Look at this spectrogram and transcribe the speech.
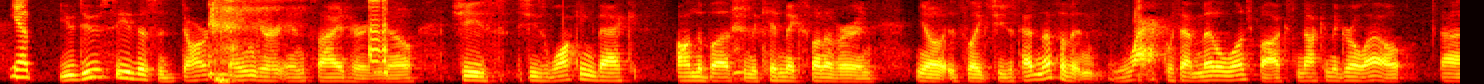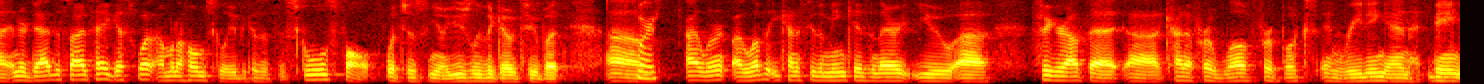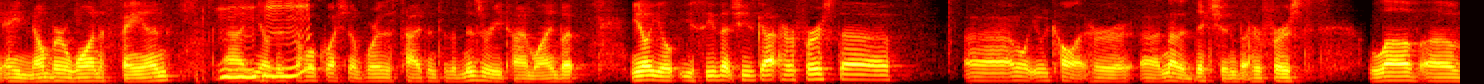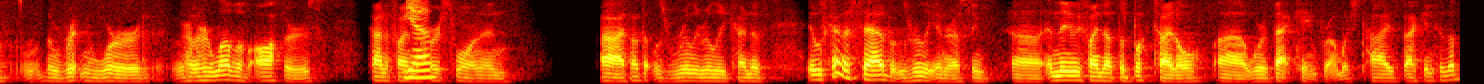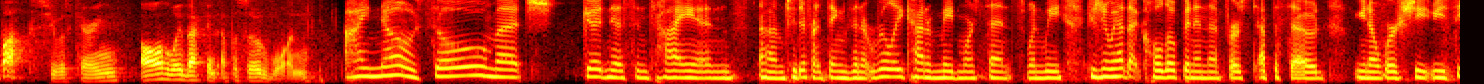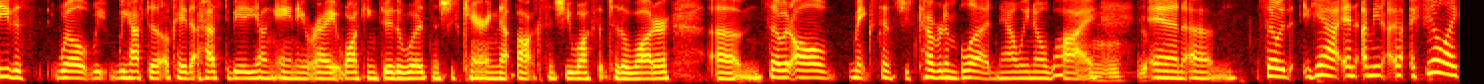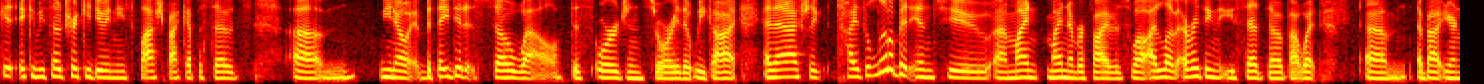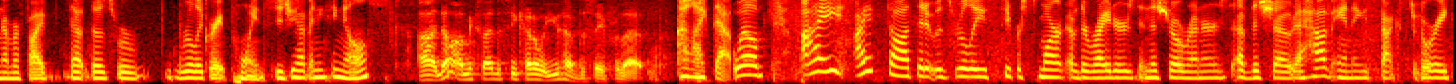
Yep. you do see this dark anger inside her. You know, she's she's walking back on the bus, and the kid makes fun of her, and you know, it's like she just had enough of it, and whack with that metal lunchbox, knocking the girl out. Uh, and her dad decides, hey, guess what? I'm going to homeschool you because it's the school's fault, which is you know usually the go-to. But um, Of course. I learned. I love that you kind of see the mean kids in there. You uh, figure out that uh, kind of her love for books and reading and being a number one fan. Uh, you know, there's the whole question of where this ties into the misery timeline, but you know, you you see that she's got her first. Uh, uh, I don't know what you would call it. Her uh, not addiction, but her first love of the written word. Her, her love of authors. Kind of find Yeah. the first one, and uh, I thought that was really, really kind of. It was kind of sad, but it was really interesting. Uh, and then we find out the book title uh, where that came from, which ties back into the box she was carrying all the way back in episode one. I know so much goodness and tie-ins um, to different things, and it really kind of made more sense when we because you know we had that cold open in the first episode, you know, where she you see this. Well, we we have to okay, that has to be a young Annie, right, walking through the woods, and she's carrying that box, and she walks up to the water. Um, so it all makes sense. She's covered in blood. Now we know why, Yep. and um, so yeah, and I mean, I, I feel like it, it can be so tricky doing these flashback episodes. Um, you know, but they did it so well. This origin story that we got, and that actually ties a little bit into uh, my my number five as well. I love everything that you said though about what um, about your number five. That those were really great points. Did you have anything else? Uh, no, I'm excited to see kind of what you have to say for that. I like that. Well, I I thought that it was really super smart of the writers and the showrunners of the show to have Annie's backstory,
